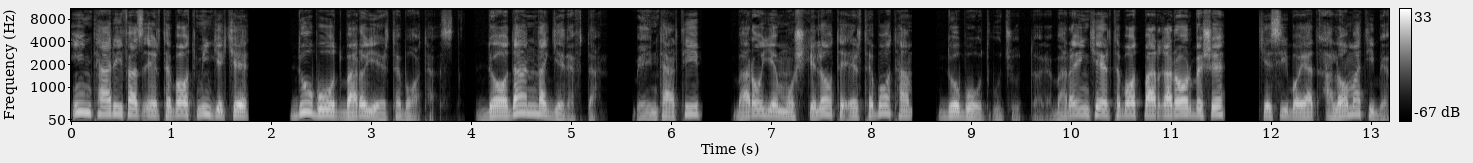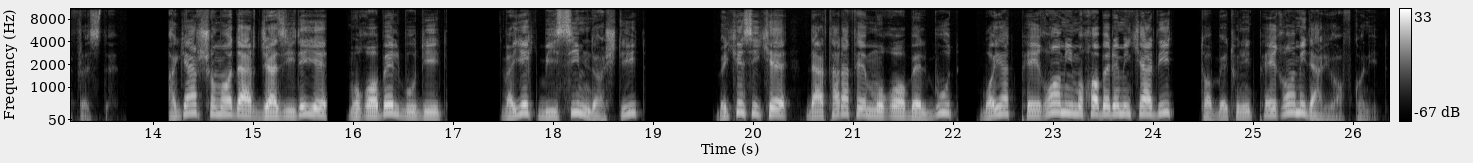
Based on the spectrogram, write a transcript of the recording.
این تعریف از ارتباط میگه که دو بود برای ارتباط هست. دادن و گرفتن. به این ترتیب برای مشکلات ارتباط هم دو بود وجود داره. برای اینکه ارتباط برقرار بشه کسی باید علامتی بفرسته. اگر شما در جزیره مقابل بودید و یک بیسیم داشتید به کسی که در طرف مقابل بود باید پیغامی مخابره می کردید تا بتونید پیغامی دریافت کنید.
